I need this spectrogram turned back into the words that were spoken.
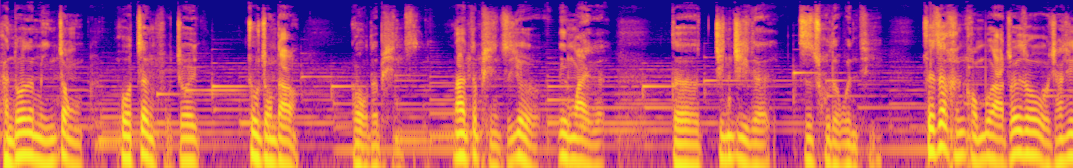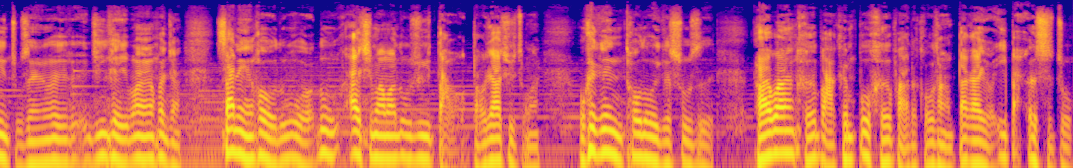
很多的民众或政府就会注重到狗的品质，那这品质又有另外一个的经济的支出的问题。所以这很恐怖啊！所以说，我相信主持人会已经可以慢慢幻想，三年后如果陆爱心妈妈陆续倒倒下去怎么？我可以给你透露一个数字：台湾合法跟不合法的狗场大概有一百二十座，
